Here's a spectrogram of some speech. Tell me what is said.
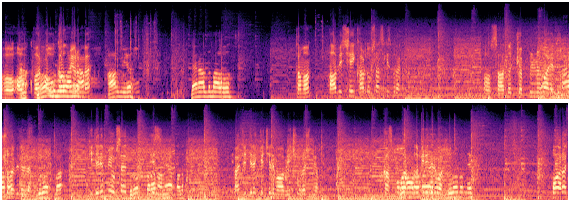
O avuk var. ne oldu Avuk bu almıyorum ya? ben. Almıyor. Ben aldım al. Tamam. Abi şey kar 98 bıraktım. O sağda köprünün var ya tutmuş olabilirler. Drop var. Gidelim mi yoksa Drop var ama ne yapalım? bence direkt geçelim abi hiç uğraşmayalım. Kasma var burada birileri var. Drop'un ek- O araç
